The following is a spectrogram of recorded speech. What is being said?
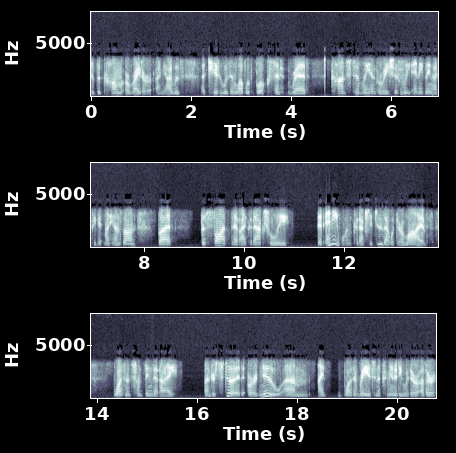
to become a writer. I mean, I was a kid who was in love with books and who read constantly and voraciously anything I could get my hands on. But the thought that I could actually, that anyone could actually do that with their lives wasn't something that I understood or knew. Um, I wasn't raised in a community where there are other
